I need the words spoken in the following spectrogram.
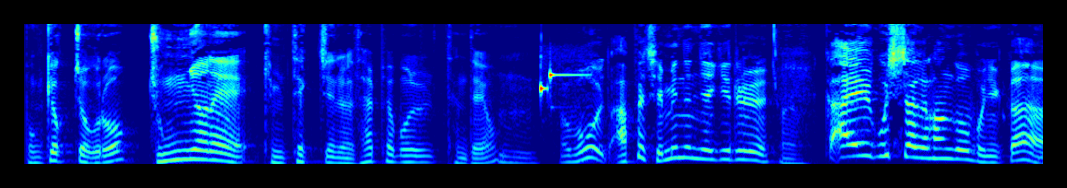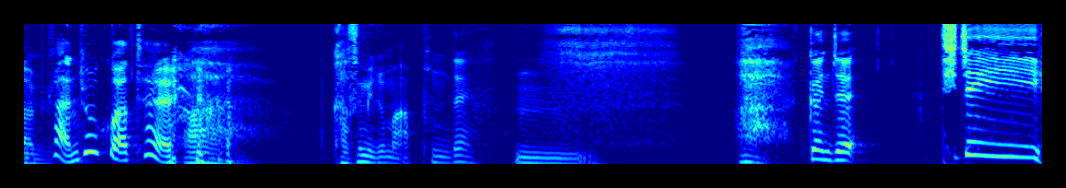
본격적으로 중년의 김택진을 살펴볼 텐데요. 음, 뭐, 앞에 재밌는 얘기를 어. 깔고 시작을 한 거 보니까 음. 별로 안 좋을 것 같아. 아, 가슴이 좀 아픈데. 음, 그러니까 이제 TJ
